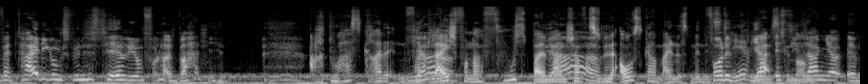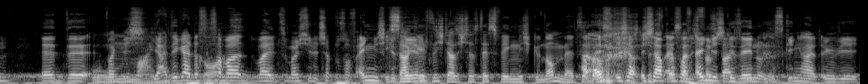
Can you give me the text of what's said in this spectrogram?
Verteidigungsministerium von Albanien. Ach, du hast gerade einen Ja. Vergleich von einer Fußballmannschaft Ja. zu den Ausgaben eines Ministeriums ja, ist, die genommen. sagen ja, ähm, äh, de, Oh praktisch, mein ja, Digga, das ist Gott. aber, weil zum Beispiel, ich habe das auf Englisch ich gesehen. sage jetzt nicht, dass ich das deswegen nicht genommen hätte. aber ich, ich habe ich hab das auf Englisch verstanden. gesehen und es ging halt irgendwie,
